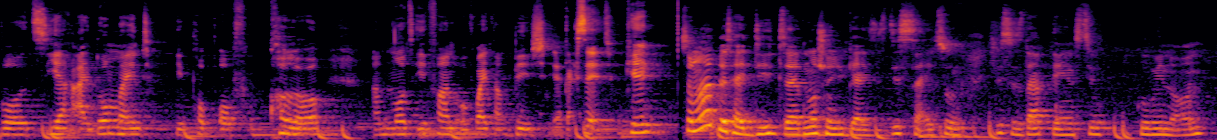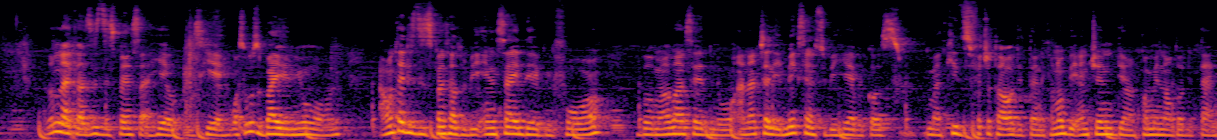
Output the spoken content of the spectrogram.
but yeah i don't mind a pop of color I'm not a fan of white and beige, like I said, okay? So another place I did, I've not shown you guys, is this side. So this is that thing still going on. I don't like as this dispenser here is here. We're supposed to buy a new one. I wanted this dispenser to be inside there before, but my husband said no. And actually it makes sense to be here because my kids fetch out all the time. They cannot be entering there and coming out all the time.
